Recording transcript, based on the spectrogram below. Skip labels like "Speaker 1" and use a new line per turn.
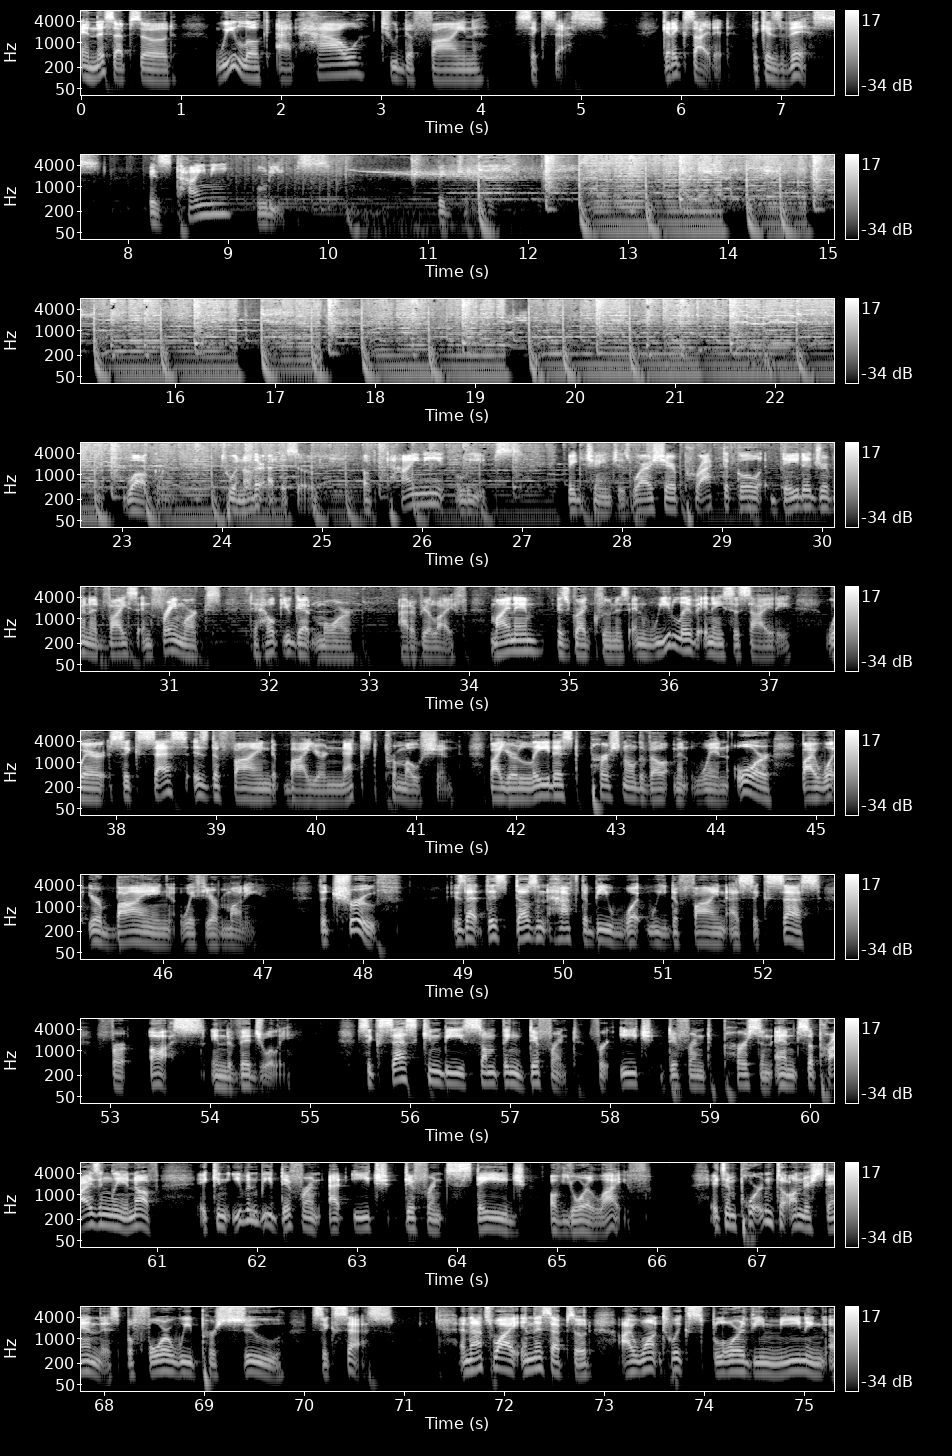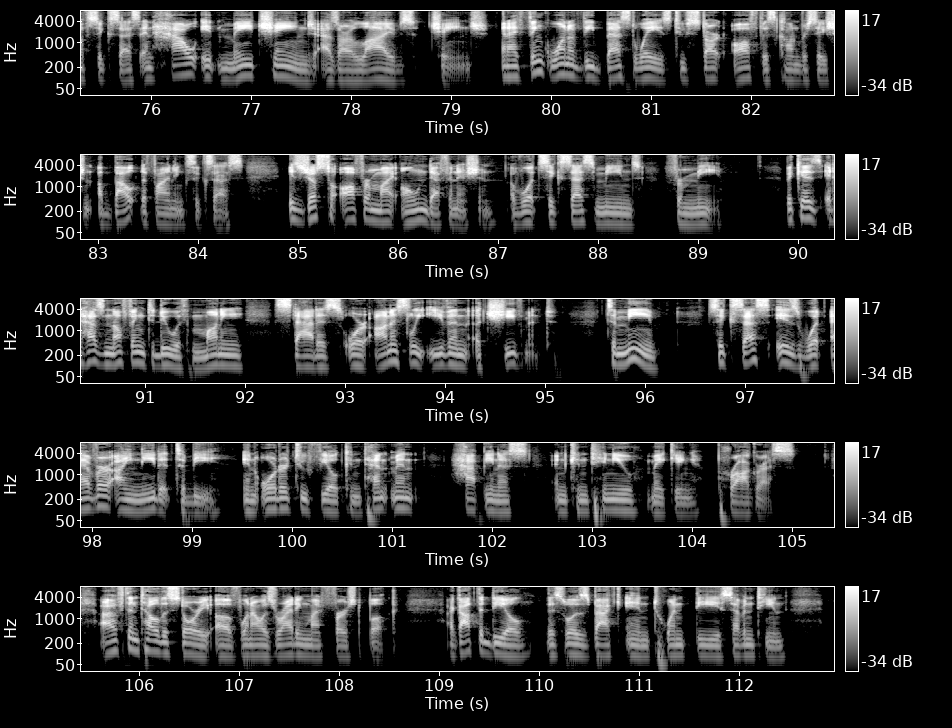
In this episode, we look at how to define success. Get excited because this is Tiny Leaps, Big Changes. Welcome to another episode of Tiny Leaps, Big Changes, where I share practical, data driven advice and frameworks to help you get more out of your life. My name is Gregg Clunis, and we live in a society where success is defined by your next promotion, by your latest personal development win, or by what you're buying with your money. The truth is that this doesn't have to be what we define as success for us individually. Success can be something different for each different person. And surprisingly enough, it can even be different at each different stage of your life. It's important to understand this before we pursue success. And that's why in this episode, I want to explore the meaning of success and how it may change as our lives change. And I think one of the best ways to start off this conversation about defining success is just to offer my own definition of what success means for me. Because it has nothing to do with money, status, or honestly, even achievement. To me, success is whatever I need it to be in order to feel contentment, happiness, and continue making progress. I often tell the story of when I was writing my first book. I got the deal, this was back in 2017,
